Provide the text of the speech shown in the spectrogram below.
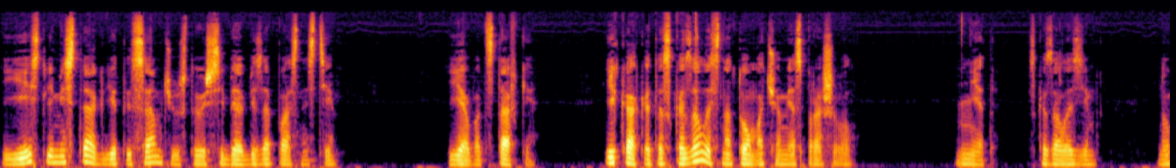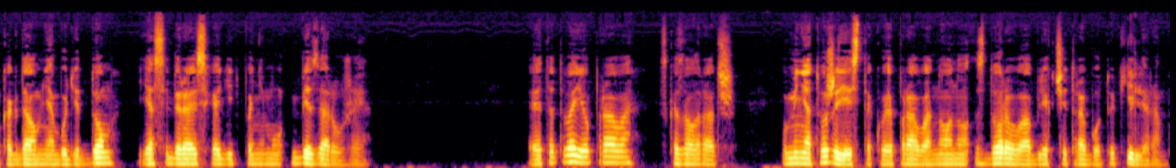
Есть ли места, где ты сам чувствуешь себя в безопасности? Я в отставке. И как это сказалось на том, о чем я спрашивал? Нет, сказала Зим. Но когда у меня будет дом, я собираюсь ходить по нему без оружия. Это твое право, сказал Радж. У меня тоже есть такое право, но оно здорово облегчит работу киллерам.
